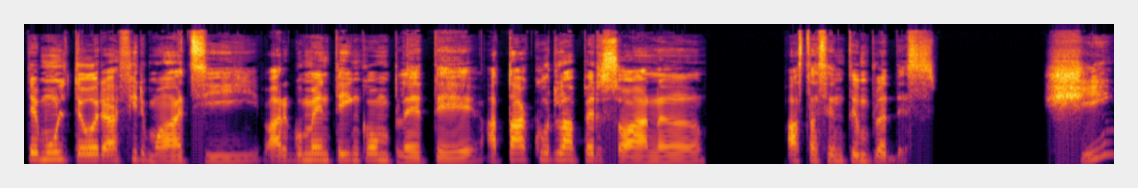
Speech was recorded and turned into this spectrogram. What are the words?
de multe ori afirmații, argumente incomplete, atacuri la persoană. Asta se întâmplă des. Și,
